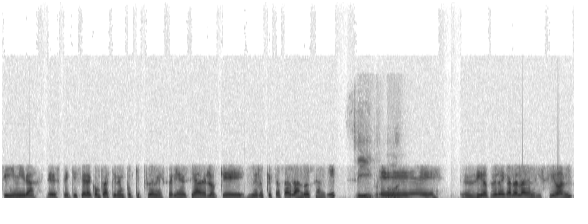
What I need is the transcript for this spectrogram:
Sí, mira, este quisiera compartir un poquito de mi experiencia de lo que de lo que estás hablando, Sandy. Sí, por favor. Eh, Dios me regaló la bendición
